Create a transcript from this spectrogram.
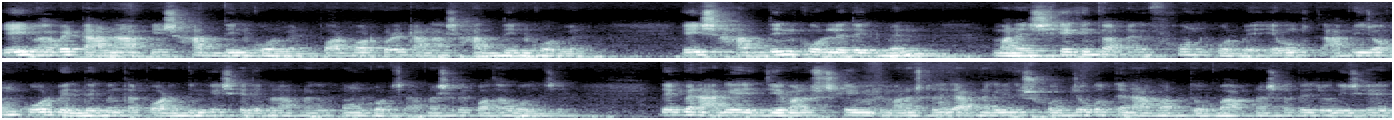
এইভাবে টানা আপনি সাত দিন করবেন, পরপর করে টানা সাত দিন করবেন। এই সাত দিন করলে দেখবেন মানে সে কিন্তু আপনাকে ফোন করবে এবং আপনি যখন করবেন, দেখবেন তার পরের দিনকে সে দেখবেন আপনাকে ফোন করছে, আপনার সাথে কথা বলছে। দেখবেন আগে যে মানুষ, সেই মানুষটা যদি আপনাকে যদি সহ্য করতে না পারতো বা আপনার সাথে যদি সে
